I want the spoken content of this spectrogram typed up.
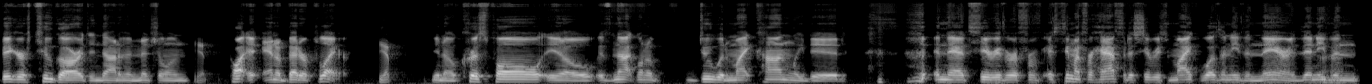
bigger two guard than Donovan Mitchell and yep. and a better player. Yep. You know, Chris Paul, you know, is not going to do what Mike Conley did in that series. Where for it seemed like for half of the series, Mike wasn't even there, and then uh-huh. even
